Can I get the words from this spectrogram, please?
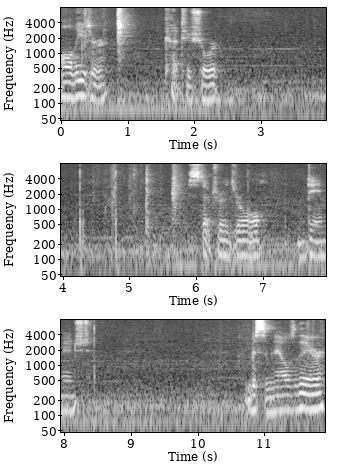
All these are cut too short. Step treads are all damaged. Missed some nails there.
